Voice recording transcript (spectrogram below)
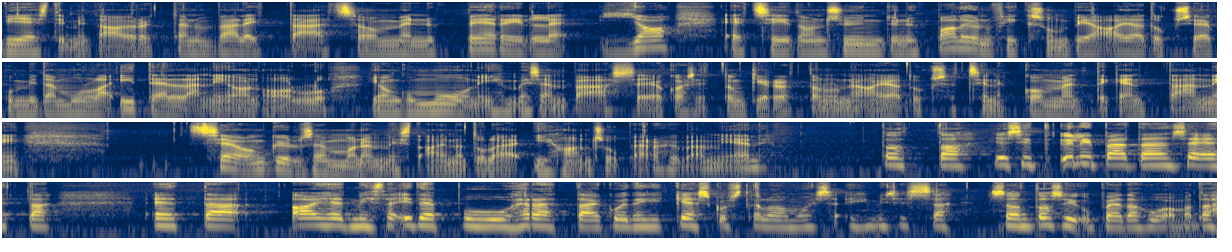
viesti, mitä on yrittänyt välittää, että se on mennyt perille ja että siitä on syntynyt paljon fiksumpia ajatuksia kuin mitä mulla itselläni on ollut jonkun muun ihmisen päässä, joka sitten on kirjoittanut ne ajatukset sinne kommenttikenttään, niin se on kyllä semmoinen, mistä aina tulee ihan superhyvä mieli. Totta. Ja sitten ylipäätään se, että, että aiheet, mistä itse puhuu, herättää kuitenkin keskustelua muissa ihmisissä. Se on tosi upeaa huomata.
